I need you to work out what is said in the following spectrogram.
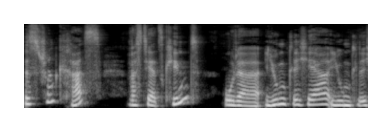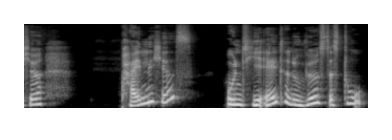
es ist schon krass, was dir als Kind oder Jugendlicher, Jugendliche peinlich ist. Und je älter du wirst, desto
